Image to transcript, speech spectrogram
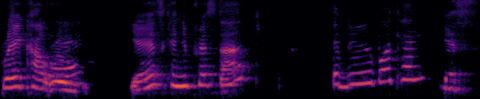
Breakout room. Yes, can you press that? The blue button? Yes.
